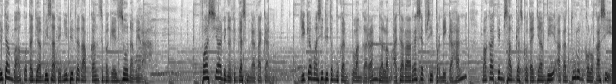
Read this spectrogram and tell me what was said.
Ditambah Kota Jambi saat ini ditetapkan sebagai zona merah. Fasya dengan tegas mengatakan jika masih ditemukan pelanggaran dalam acara resepsi pernikahan, maka tim Satgas Kota Jambi akan turun ke lokasi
